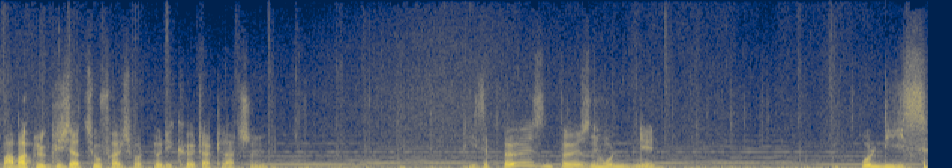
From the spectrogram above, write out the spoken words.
War aber glücklicher Zufall, ich wollte nur die Köter klatschen. Diese bösen, bösen Hundin. Hundis.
